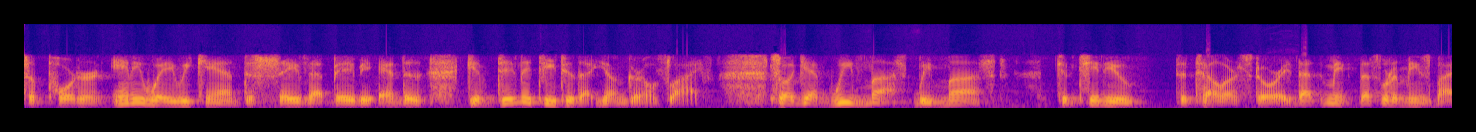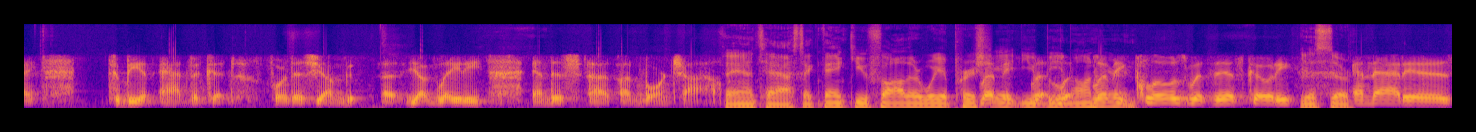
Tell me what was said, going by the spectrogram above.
support her in any way we can to save that baby and to give dignity to that young girl's life. So again, we must, we must continue to tell our story. That mean, that's what it means by to be an advocate for this young uh, young lady and this uh, unborn child. Fantastic. Thank you, Father. We appreciate me, you being let, on let here. Let me close with this, Cody. Yes, sir. And that is,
